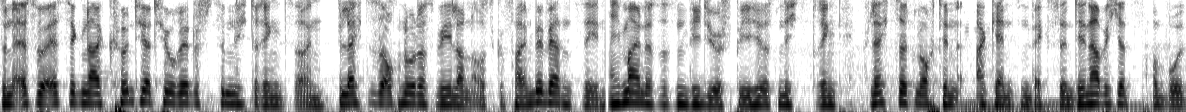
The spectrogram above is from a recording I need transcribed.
so ein SOS-Signal könnte ja theoretisch ziemlich dringend sein. Vielleicht ist auch nur das WLAN ausgefallen. Wir werden es sehen. Ich meine, das ist ein Videospiel, hier ist nichts dringend. Vielleicht sollten wir auch den Agenten wechseln. Den habe ich jetzt, obwohl,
